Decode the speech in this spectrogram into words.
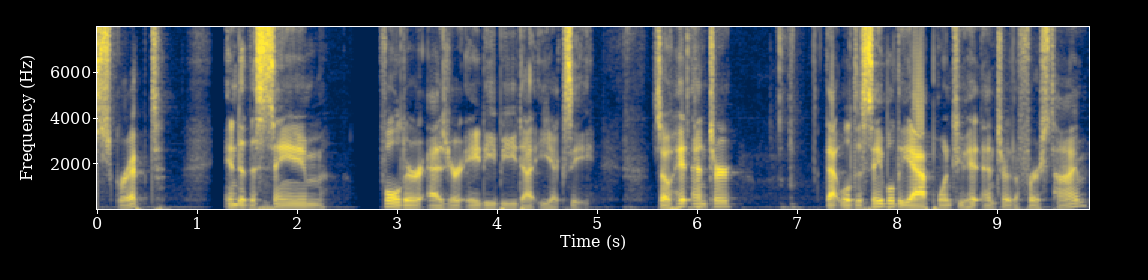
script into the same folder as your adb.exe. So hit enter. That will disable the app once you hit enter the first time.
